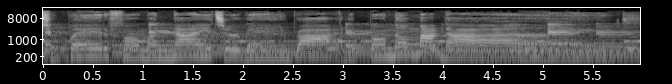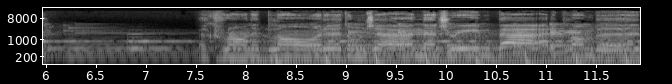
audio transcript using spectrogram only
to wait for my night to rain right upon my nights. A chronic blonde dungeon, a dream bed, a plumber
